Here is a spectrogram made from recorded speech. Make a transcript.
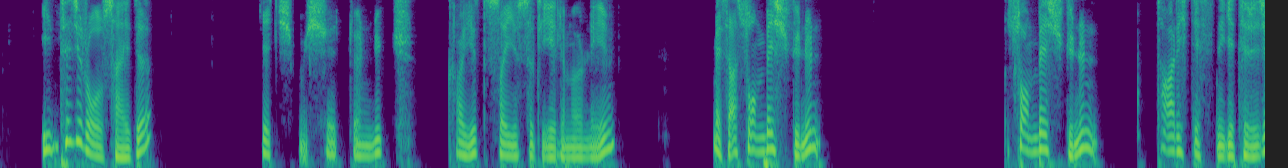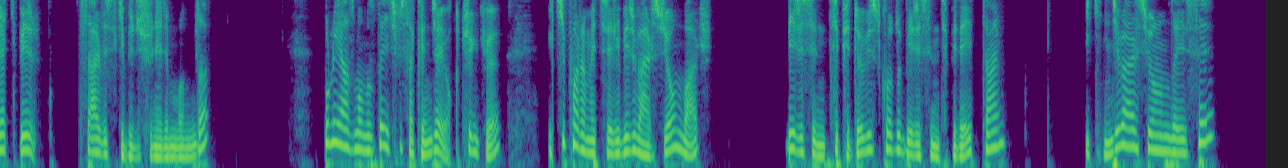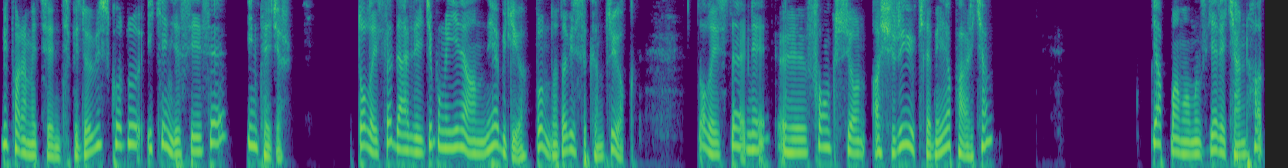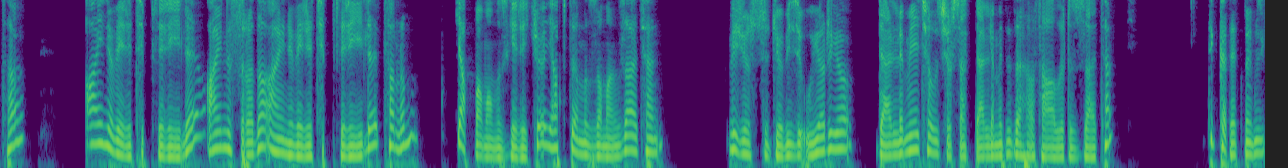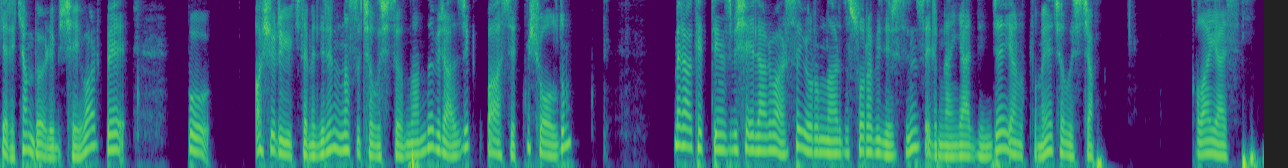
integer olsaydı geçmişe dönük kayıt sayısı diyelim örneğin. Mesela son 5 günün son 5 günün tarihçesini getirecek bir servis gibi düşünelim bunu da. Bunu yazmamızda hiçbir sakınca yok. Çünkü iki parametreli bir versiyon var. Birisinin tipi döviz kodu, birisinin tipi date time. İkinci versiyonunda ise bir parametrenin tipi döviz kodu, ikincisi ise integer. Dolayısıyla derleyici bunu yine anlayabiliyor. Bunda da bir sıkıntı yok. Dolayısıyla hani, e, fonksiyon aşırı yükleme yaparken yapmamamız gereken hata aynı veri tipleriyle, aynı sırada aynı veri tipleriyle tanım yapmamamız gerekiyor. Yaptığımız zaman zaten Visual Studio bizi uyarıyor. Derlemeye çalışırsak derlemede de hata alırız zaten. Dikkat etmemiz gereken böyle bir şey var ve bu aşırı yüklemelerin nasıl çalıştığından da birazcık bahsetmiş oldum. Merak ettiğiniz bir şeyler varsa yorumlarda sorabilirsiniz. Elimden geldiğince yanıtlamaya çalışacağım. Kolay gelsin.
